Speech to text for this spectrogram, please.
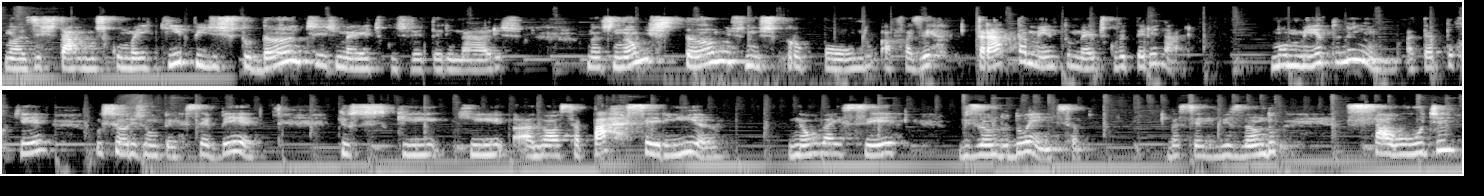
nós estarmos com uma equipe de estudantes médicos veterinários, nós não estamos nos propondo a fazer tratamento médico veterinário. Momento nenhum. Até porque os senhores vão perceber que, os, que, que a nossa parceria não vai ser visando doença, vai ser visando saúde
